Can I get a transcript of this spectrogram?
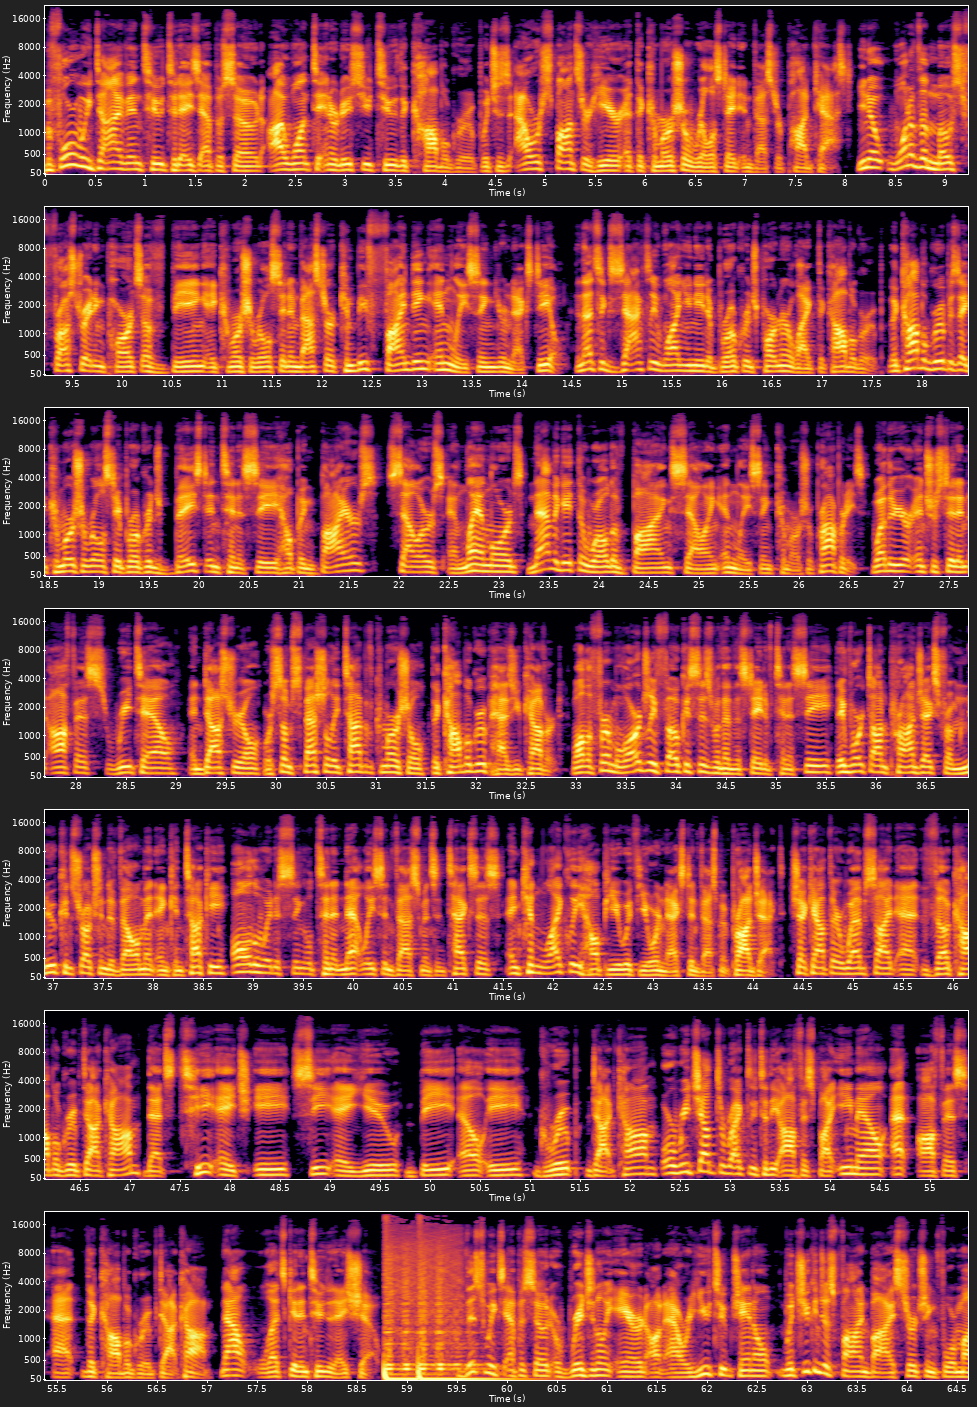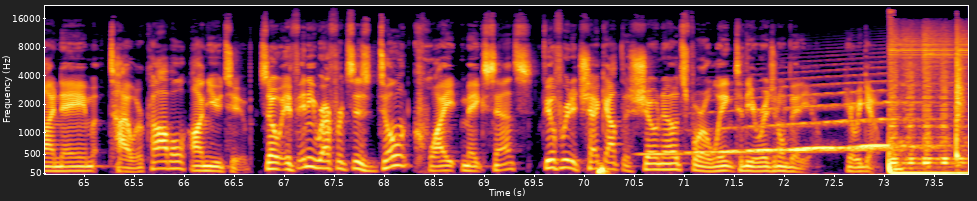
Before we dive into today's episode, I want to introduce you to the Cauble Group, which is our sponsor here at the Commercial Real Estate Investor Podcast. You know, one of the most frustrating parts of being a commercial real estate investor can be finding and leasing your next deal. And that's exactly why you need a brokerage partner like the Cauble Group. The Cauble Group is a commercial real estate brokerage based in Tennessee, helping buyers, sellers, and landlords navigate the world of buying, selling, and leasing commercial properties. Whether you're interested in office, retail, industrial, or some specialty type of commercial, the Cauble Group has you covered. While the firm largely focuses within the state of Tennessee, they've worked on projects from new construction development in Kentucky all the way to single tenant net lease investments in Texas and can likely help you with your next investment project. Check out their website at thecaublegroup.com. That's T H E C A U B L E group.com or reach out directly to the office by email at office at thecaublegroup.com. Now, let's get into today's show. This week's episode originally aired on our YouTube channel, which you can just find by searching for my name, Tyler Cauble, on YouTube. So if any references don't quite make sense, feel free to check out the show notes for a link to the original video. Here we go.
